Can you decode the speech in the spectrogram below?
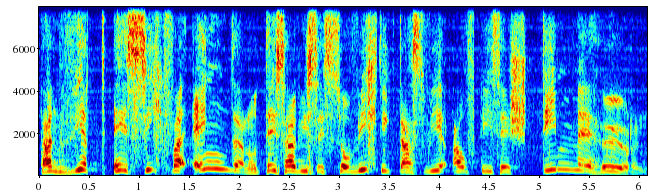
Dann wird es sich verändern. Und deshalb ist es so wichtig, dass wir auf diese Stimme hören.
